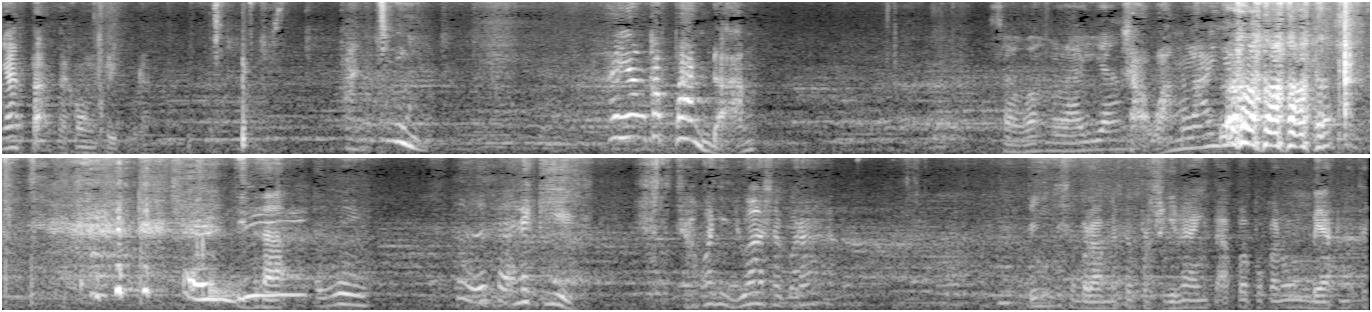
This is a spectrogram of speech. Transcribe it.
Nyata tah konkret urang anjing! Hayang ka Pandang? Sawah melayang. Sawah melayang. Tidak. Anjing ini kieu sawahnya jual sabaraha Ting itu seberapa meter persegi aing tak apa pokoknya mau beak nanti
